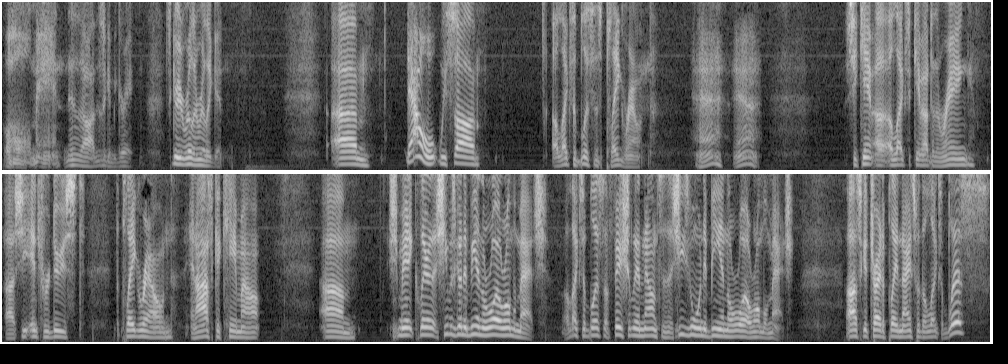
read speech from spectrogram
Oh man, this is oh, this is gonna be great. It's gonna be really, really good. Um, now we saw Alexa Bliss's playground. Yeah. She came. Uh, Alexa came out to the ring. Uh, she introduced the playground, and Asuka came out. Um, she made it clear that she was going to be in the Royal Rumble match. Alexa Bliss officially announces that she's going to be in the Royal Rumble match. Asuka tried to play nice with Alexa Bliss,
